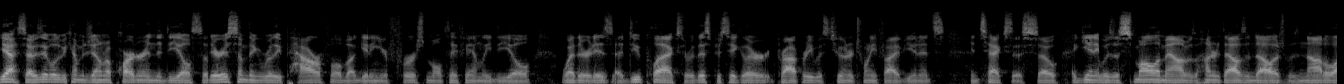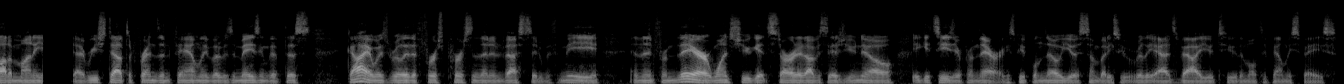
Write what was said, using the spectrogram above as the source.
Yes, I was able to become a general partner in the deal. So there is something really powerful about getting your first multifamily deal, whether it is a duplex or this particular property was 225 units in Texas. So again, it was a small amount. It was $100,000, was not a lot of money. I reached out to friends and family, but it was amazing that this guy was really the first person that invested with me. And then from there, once you get started, obviously, as you know, it gets easier from there because people know you as somebody who really adds value to the multifamily space.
